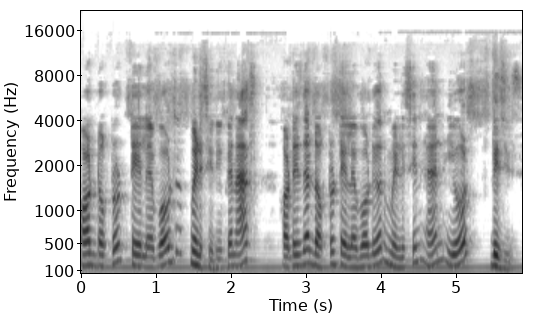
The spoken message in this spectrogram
what doctor tell about the medicine. You can ask what is the doctor tell about your medicine and your disease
